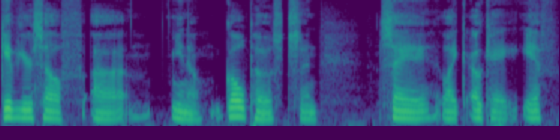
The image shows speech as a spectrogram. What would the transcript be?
give yourself, uh, you know, goalposts and say, like, okay, if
